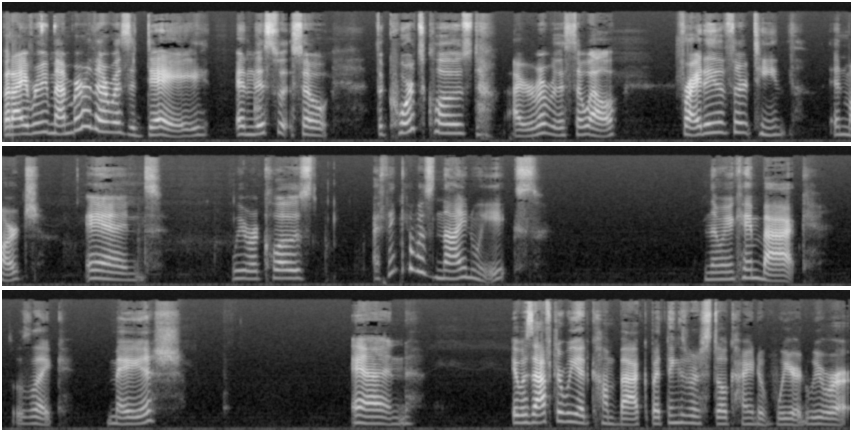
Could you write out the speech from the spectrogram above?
but i remember there was a day and this was so the courts closed i remember this so well friday the 13th in march and we were closed i think it was nine weeks and then we came back. So it was like Mayish. And it was after we had come back, but things were still kind of weird. We were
